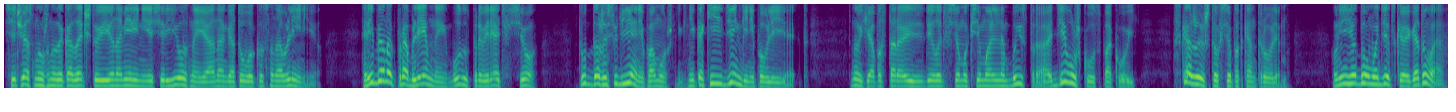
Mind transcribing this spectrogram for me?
Сейчас нужно доказать, что ее намерение серьезное, и она готова к усыновлению. Ребенок проблемный, будут проверять все. Тут даже судья не помощник, никакие деньги не повлияют. Ну, я постараюсь сделать все максимально быстро, а девушку успокой. Скажи, что все под контролем. У нее дома детская готова.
